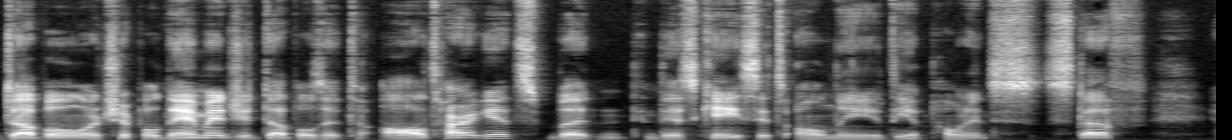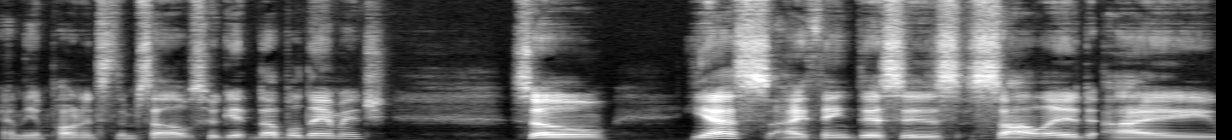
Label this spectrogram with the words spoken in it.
double or triple damage. It doubles it to all targets, but in this case, it's only the opponent's stuff and the opponents themselves who get double damage. So, yes, I think this is solid. I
